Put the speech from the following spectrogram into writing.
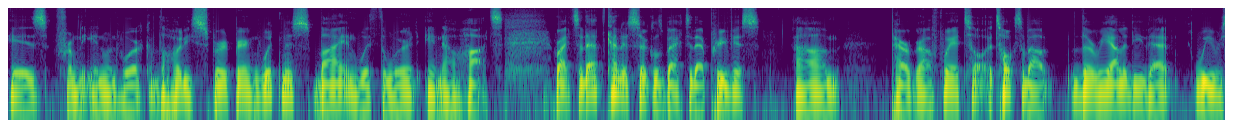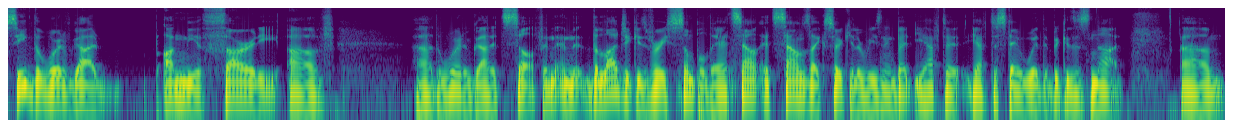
is from the inward work of the Holy Spirit bearing witness by and with the word in our hearts. Right, so that kind of circles back to that previous um, paragraph where it, it talks about the reality that we receive the word of God on the authority of uh, the word of God itself, and and the logic is very simple there. It sound it sounds like circular reasoning, but you have to you have to stay with it because it's not. Um,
